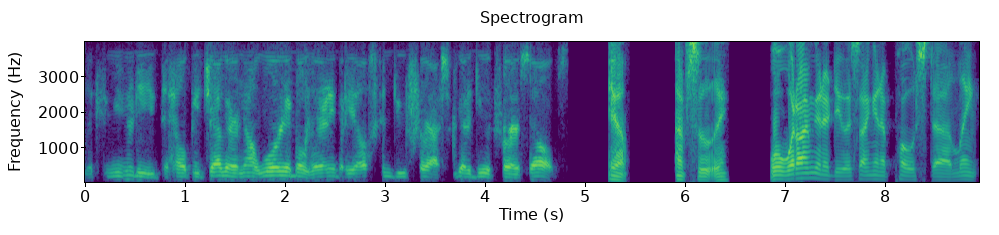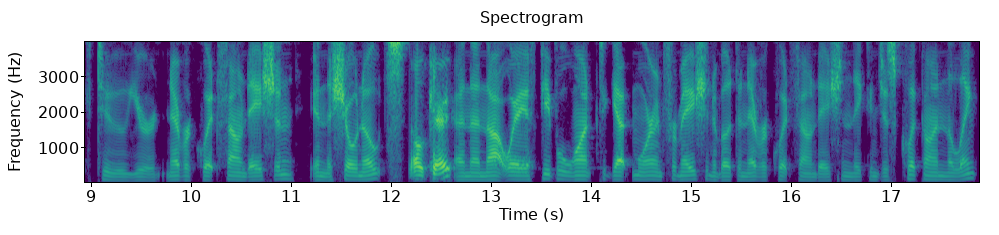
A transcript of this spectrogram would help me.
the community to help each other and not worry about what anybody else can do for us. We got to do it for ourselves. Yeah, absolutely. Well, what I'm going to do is I'm going to post a link to your Never Quit Foundation in the show notes. Okay. And then that way, if people want to get more information about the Never Quit Foundation, they can just click on the link.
